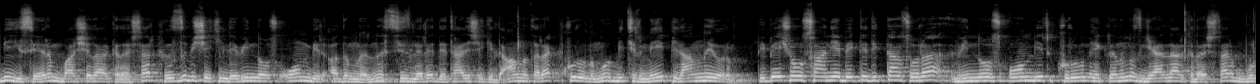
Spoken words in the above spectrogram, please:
bilgisayarım başladı arkadaşlar. Hızlı bir şekilde Windows 11 adımlarını sizlere detaylı şekilde anlatarak kurulumu bitirmeyi planlıyorum. Bir 5-10 saniye bekledikten sonra Windows 11 kurulum ekranımız geldi arkadaşlar. Bu,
